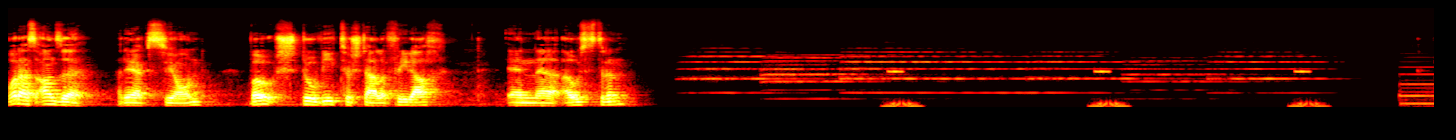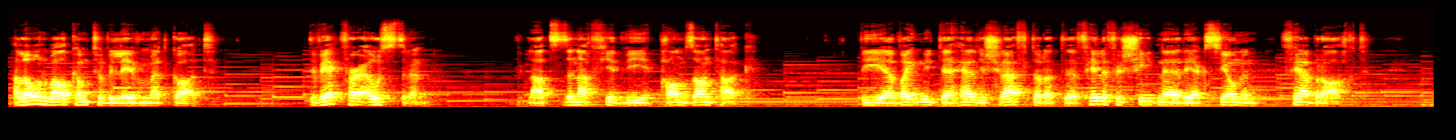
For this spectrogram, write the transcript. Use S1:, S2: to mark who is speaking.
S1: Wat ass anse Reaktion? Wo sto wie te stelle Friedach en äh, Austren? Hello and welcome to We Leben met God. De Werk ver Austren laat sinnnach fir wie Palmsonntag. Wie äh, weit mit der Helle Schrift oder dat äh, viele verschiedene Reaktionen verbracht.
